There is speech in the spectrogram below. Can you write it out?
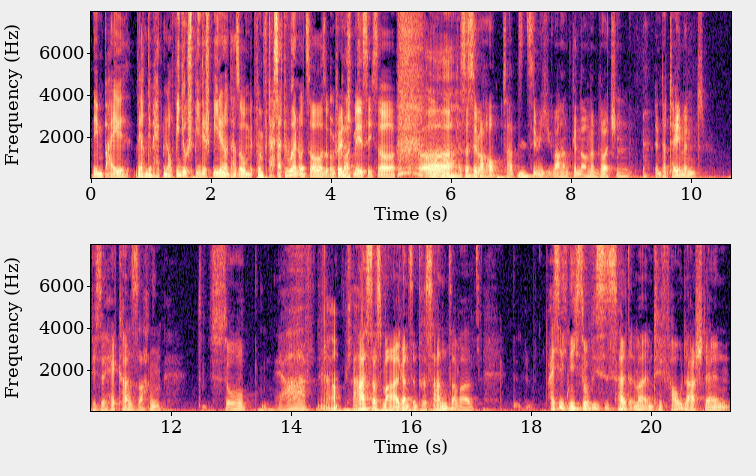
nebenbei während dem Hacken noch Videospiele spielen und da so mit fünf Tastaturen und so, so oh cringe-mäßig, so. Oh. Das ist überhaupt, hat ziemlich überhand genommen im deutschen Entertainment, diese Hacker-Sachen, so, ja, ja, klar ist das mal ganz interessant, aber weiß ich nicht, so wie sie es halt immer im TV darstellen,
